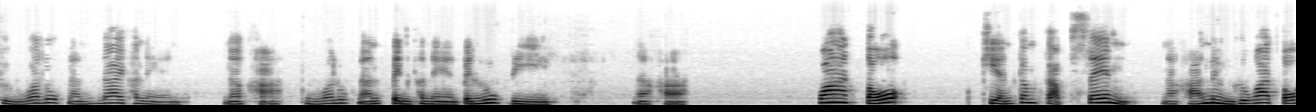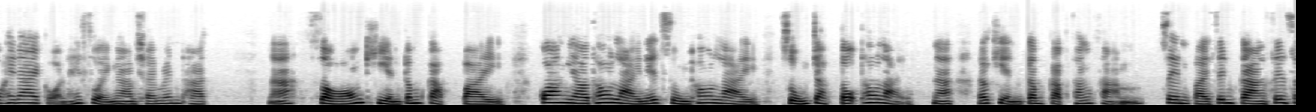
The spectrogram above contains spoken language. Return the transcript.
ถือว่าลูกนั้นได้คะแนนนะคะ ถือว่าลูกนั้นเป็นคะแนนเป็นลูกดีนะคะ วาดโต๊ะ เขียนกำกับเส้นนะคะหนึ่งคือวาดโต๊ะให้ได้ก่อนให้สวยงามใช้แม่บรรทัดนะสองเขียนกำกับไป กว้างยาวเท่าไหร่เน็ตสูงเท่าไหร่ สูงจากโต๊ะเท่าไหร่นะแล้วเขียนกำกับทั้งสามเส้นไปเส้นกลางเส้นส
